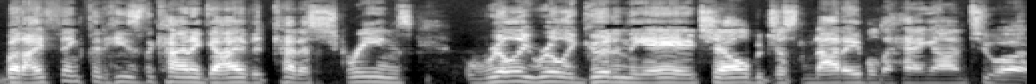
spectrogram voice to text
but I think that he's the kind of guy that kind of screams really, really good in the AHL, but just not able to hang on to a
